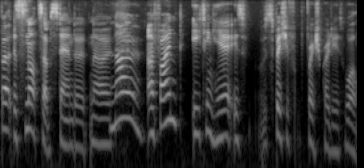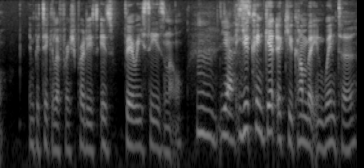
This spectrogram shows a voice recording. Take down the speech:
But It's not substandard, no. No. I find eating here is, especially fresh produce, well, in particular fresh produce, is very seasonal. yes, You can get a cucumber in winter,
